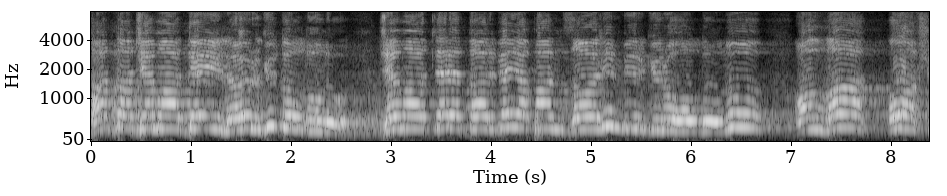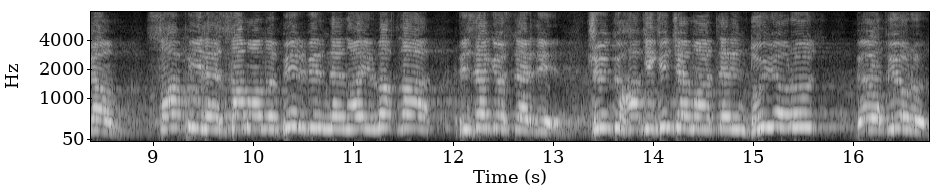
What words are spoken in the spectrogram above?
hatta cemaat değil örgüt olduğunu cemaatlere darbe yapan zalim bir güruh olduğunu Allah o akşam sap ile samanı birbirinden ayırmakla bize gösterdi. Çünkü hakiki cemaatlerin duyuyoruz ve okuyoruz.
